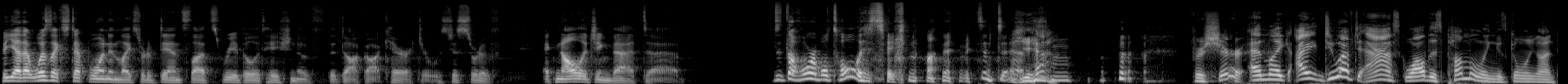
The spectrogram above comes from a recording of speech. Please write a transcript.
but yeah, that was like step one in like sort of Dan Slott's rehabilitation of the Doc Ock character was just sort of acknowledging that uh, the horrible toll it has taken on him. It's intense. yeah for sure and like i do have to ask while this pummeling is going on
